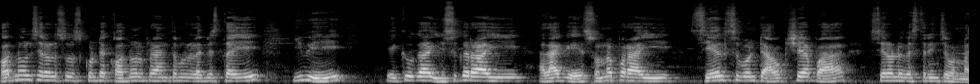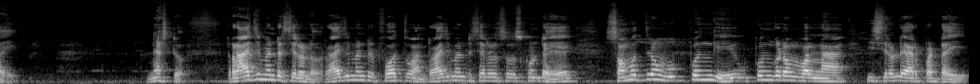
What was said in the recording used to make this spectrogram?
కర్నూలు శిలలు చూసుకుంటే కర్నూలు ప్రాంతంలో లభిస్తాయి. ఇవి ఎక్కువగా ఇసుకరాయి అలాగే సున్నపరాయి సేల్స్ వంటి అవక్షేప శిలలు విస్తరించి ఉన్నాయి. నెక్స్ట్ రాజమండ్రి శిలలు. రాజమండ్రి ఫోర్త్ వన్. రాజమండ్రి శిలలు చూసుకుంటే సముద్రం ఉప్పొంగి ఉప్పొంగడం వలన ఈ శిలలు ఏర్పడ్డాయి.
